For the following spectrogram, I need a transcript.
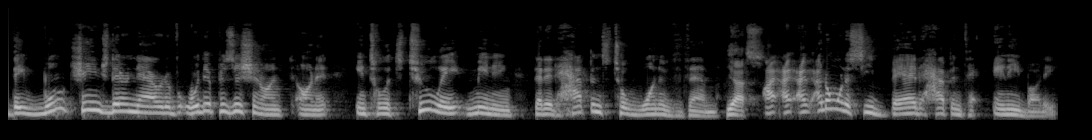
they won't change their narrative or their position on on it until it's too late. Meaning that it happens to one of them. Yes. I I, I don't want to see bad happen to anybody.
